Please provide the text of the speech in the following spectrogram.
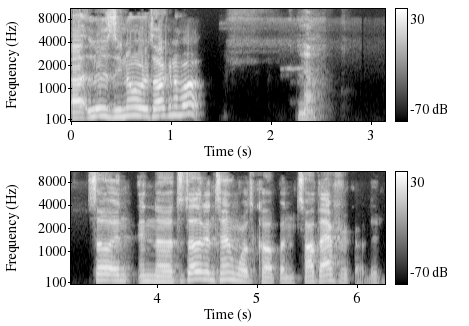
Uh, Luz, do you know what we're talking about? No. So in, in the 2010 World Cup in South Africa, dude,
